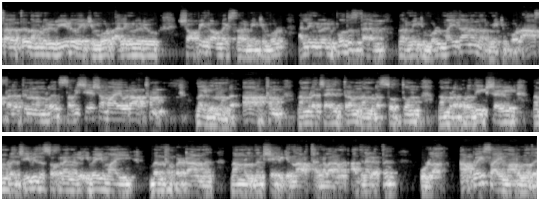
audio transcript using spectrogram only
സ്ഥലത്ത് നമ്മളൊരു വീട് വെക്കുമ്പോൾ അല്ലെങ്കിൽ ഒരു ഷോപ്പിംഗ് കോംപ്ലക്സ് നിർമ്മിക്കുമ്പോൾ അല്ലെങ്കിൽ ഒരു പൊതുസ്ഥലം നിർമ്മിക്കുമ്പോൾ മൈതാനം നിർമ്മിക്കുമ്പോൾ ആ സ്ഥലത്തിന് നമ്മൾ സവിശേഷമായ ഒരു അർത്ഥം നൽകുന്നുണ്ട്. ആ അർത്ഥം നമ്മുടെ ചരിത്രം നമ്മുടെ സ്വത്വം നമ്മുടെ പ്രതീക്ഷകൾ നമ്മുടെ ജീവിത സ്വപ്നങ്ങൾ ഇവയുമായി ബന്ധപ്പെട്ടാണ് നമ്മൾ നിക്ഷേപിക്കുന്ന അർത്ഥങ്ങളാണ് അതിനകത്ത് ഉള്ളത്. ആ പ്ലേസ് ആയി മാറുന്നത്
